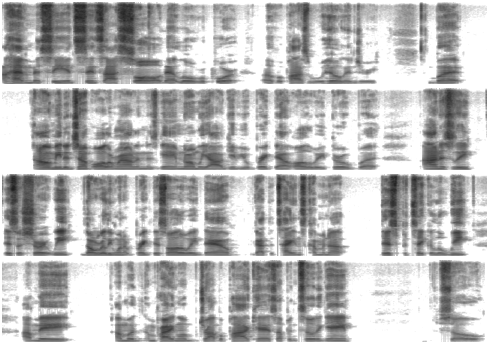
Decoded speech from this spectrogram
I haven't been seeing since I saw that little report of a possible heel injury. But I don't mean to jump all around in this game. Normally, I'll give you a breakdown all the way through, but honestly, it's a short week. Don't really want to break this all the way down. Got the Titans coming up this particular week. I made. I'm a. I'm probably gonna drop a podcast up until the game. So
